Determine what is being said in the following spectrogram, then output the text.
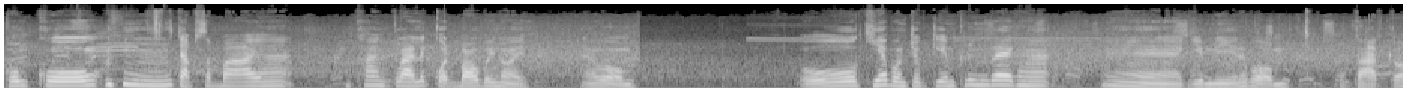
โค้งๆจับสบายฮะข้างไกลและกดเบาไปหน่อยนะครับผมโอ้เคครับผมจบเกมครึ่งแรกฮะแหมเกมนี้นะผมโอกาสก็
